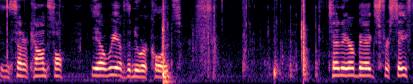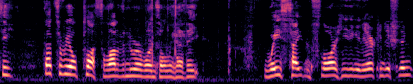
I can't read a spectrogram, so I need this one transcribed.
in the center console. Yeah, we have the newer cords. 10 airbags for safety. That's a real plus. A lot of the newer ones only have 8. Waist height and floor heating and air conditioning.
